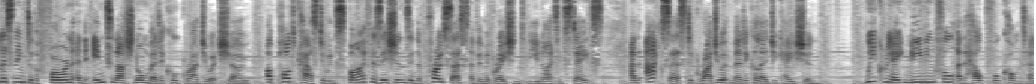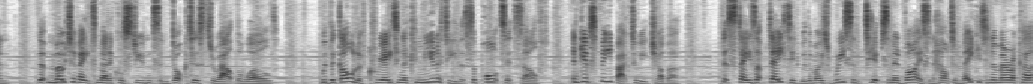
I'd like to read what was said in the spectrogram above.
listening to the Foreign and International Medical Graduate Show, a podcast to inspire physicians in the process of immigration to the United States and access to graduate medical education. We create meaningful and helpful content that motivates medical students and doctors throughout the world, with the goal of creating a community that supports itself and gives feedback to each other that stays updated with the most recent tips and advice on how to make it in America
